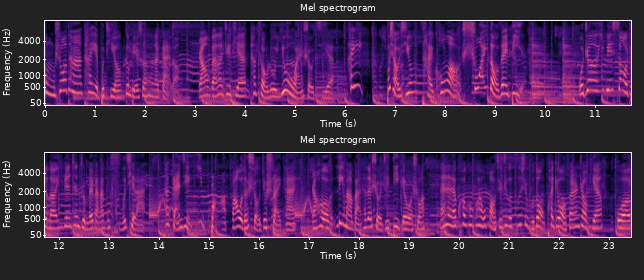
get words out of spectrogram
总说他，他也不听，更别说他那改了。然后完了这天，他走路又玩手机，嘿，不小心踩空了，摔倒在地。我正一边笑着呢，一边正准备把他给扶起来，他赶紧一把把我的手就甩开，然后立马把他的手机递给我说：“来来来，快快快，我保持这个姿势不动，快给我发张照片，我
